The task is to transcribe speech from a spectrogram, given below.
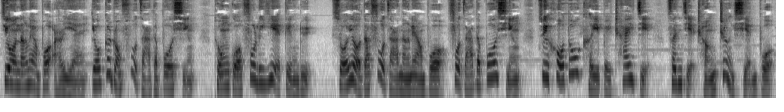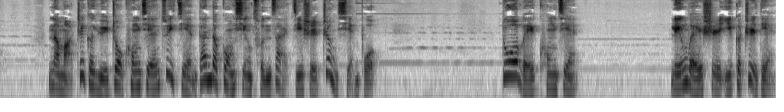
就能量波而言，有各种复杂的波形。通过傅立叶定律，所有的复杂能量波、复杂的波形，最后都可以被拆解、分解成正弦波。那么，这个宇宙空间最简单的共性存在即是正弦波。多维空间。零维是一个质点，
